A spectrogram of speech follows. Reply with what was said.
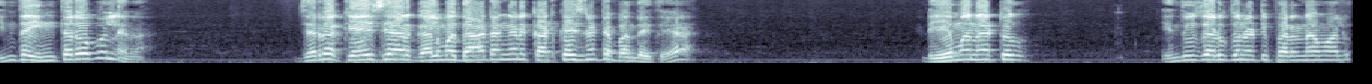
ఇంత ఇంత రూపంలేనా జర్ర కేసీఆర్ గల్మ దాటంగానే కట్కేసినట్టే బంద్ అవుతాయా ఏమన్నట్టు? ఎందుకు జరుగుతున్నట్టు ఈ పరిణామాలు?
